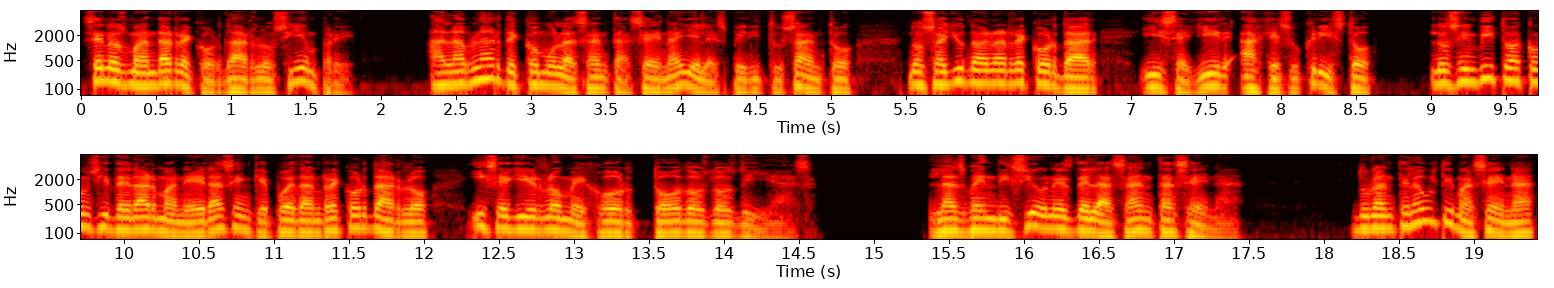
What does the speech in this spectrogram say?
se nos manda recordarlo siempre. Al hablar de cómo la Santa Cena y el Espíritu Santo nos ayudan a recordar y seguir a Jesucristo, los invito a considerar maneras en que puedan recordarlo y seguirlo mejor todos los días. Las bendiciones de la Santa Cena. Durante la última cena,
